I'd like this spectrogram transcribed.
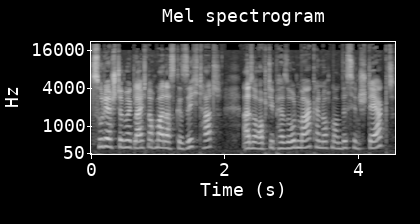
zu der Stimme gleich nochmal das Gesicht hat, also auch die Personenmarke nochmal ein bisschen stärkt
